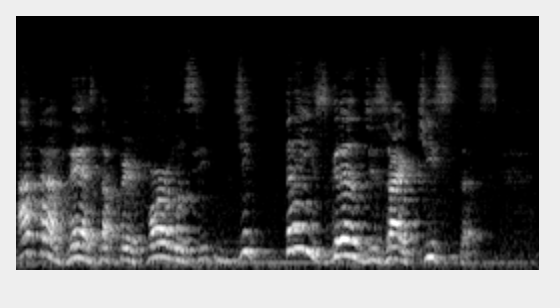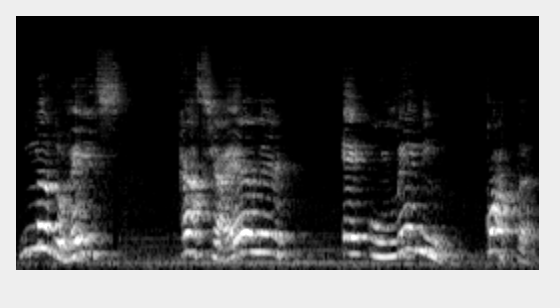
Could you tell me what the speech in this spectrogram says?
através da performance de três grandes artistas: Nando Reis, Cássia Eller e o Lenin Cota.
